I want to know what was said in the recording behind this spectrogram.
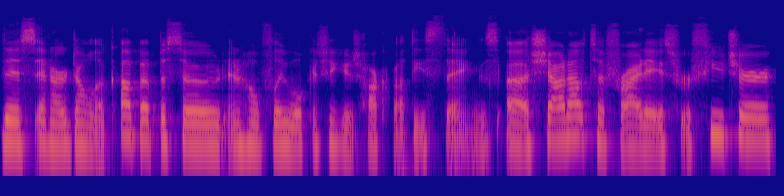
this in our Don't Look Up episode. And hopefully we'll continue to talk about these things. Uh, shout out to Fridays for Future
